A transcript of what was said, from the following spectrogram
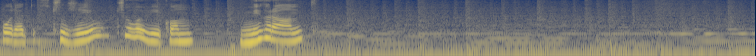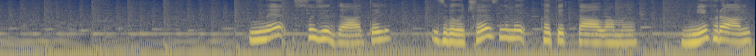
поряд з чужим чоловіком мігрант. Не созідатель з величезними капіталами мігрант.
